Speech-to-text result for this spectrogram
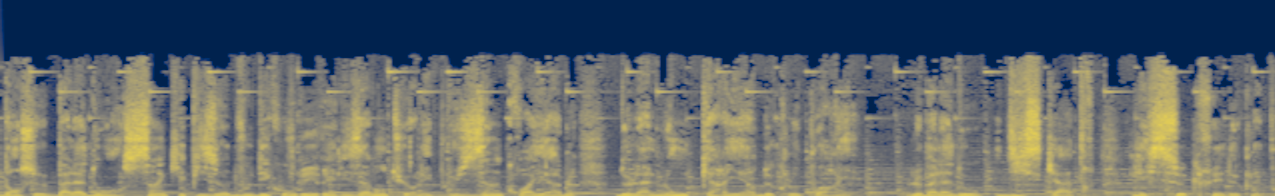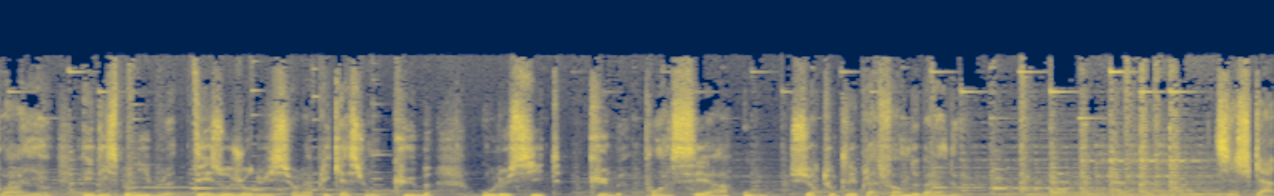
dans ce balado en cinq épisodes, vous découvrirez les aventures les plus incroyables de la longue carrière de Claude Poirier. Le balado 10-4, Les secrets de Claude Poirier, est disponible dès aujourd'hui sur l'application Cube ou le site cube.ca ou sur toutes les plateformes de balado. 10-4.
